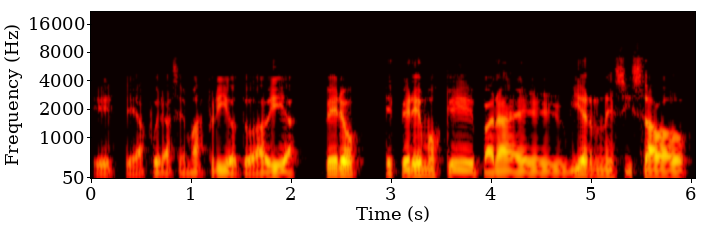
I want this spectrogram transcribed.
Este, afuera hace más frío todavía. Pero esperemos que para el viernes y sábado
